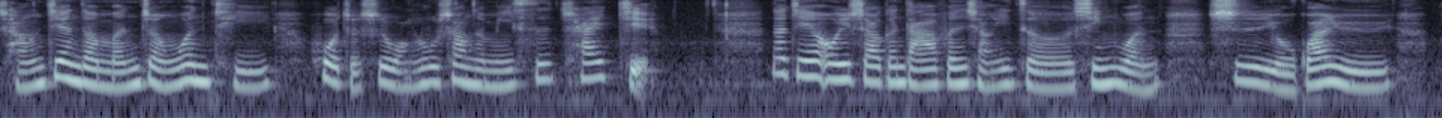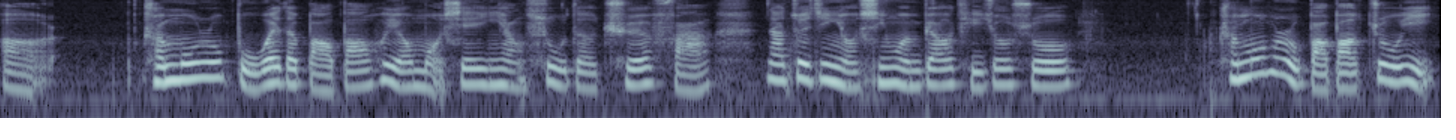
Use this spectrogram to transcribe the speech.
常见的门诊问题，或者是网络上的迷思拆解。那今天欧医师要跟大家分享一则新闻，是有关于呃纯母乳哺喂的宝宝会有某些营养素的缺乏。那最近有新闻标题就说。纯母乳宝宝注意，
